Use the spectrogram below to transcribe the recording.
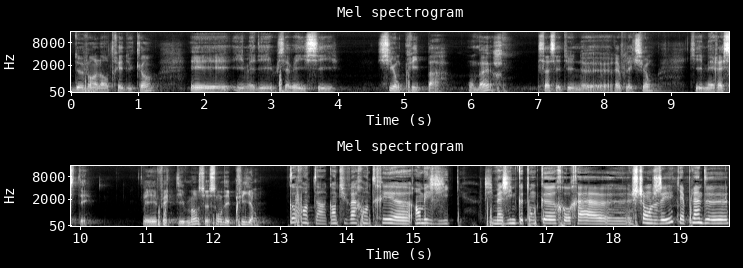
devant l'entrée du camp. Et il m'a dit, vous savez, ici, si on prie pas, on meurt. Ça, c'est une euh, réflexion qui m'est restée. Et effectivement, ce sont des priants. Corentin, quand tu vas rentrer euh, en Belgique, j'imagine que ton cœur aura euh, changé, qu'il y a plein de,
